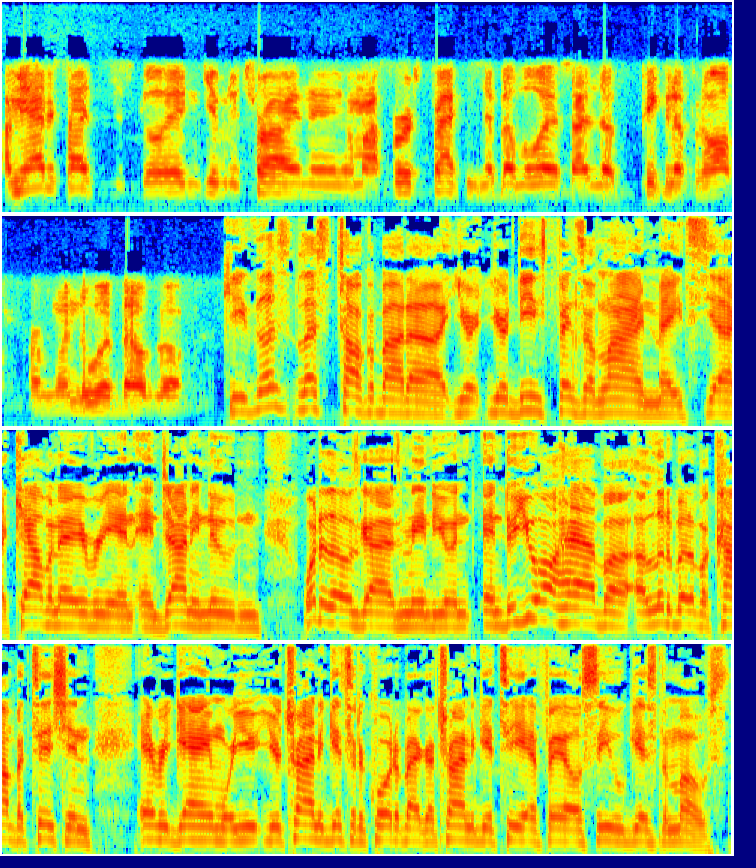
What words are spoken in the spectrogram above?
I mean, I decided to just go ahead and give it a try. And then on my first practice at Belleville West, I ended up picking up an offer from Lindenwood Belleville. Keith, let's let's talk about uh, your your defensive line mates, uh, Calvin Avery and, and Johnny Newton. What do those guys mean to you? And, and do you all have a, a, little bit of a competition every game where you, you're trying to get to the quarterback or trying to get TFL, see who gets the most?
